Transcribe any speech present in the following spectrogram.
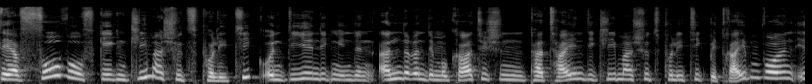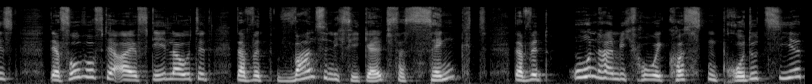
der Vorwurf gegen Klimaschutzpolitik und diejenigen in den anderen demokratischen Parteien, die Klimaschutzpolitik betreiben wollen, ist, der Vorwurf der AfD lautet, da wird wahnsinnig viel Geld versenkt, da wird unheimlich hohe Kosten produziert.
